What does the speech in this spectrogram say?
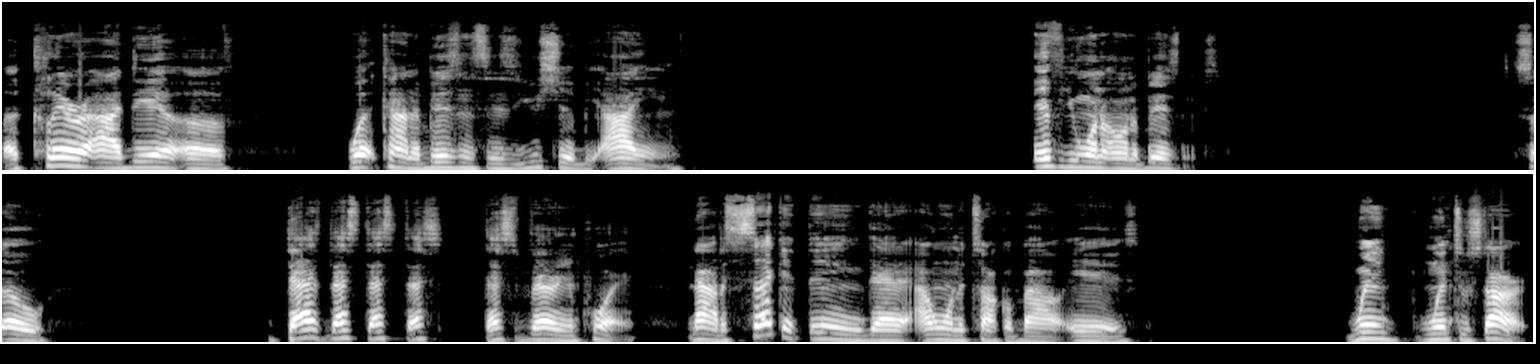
a clearer idea of what kind of businesses you should be eyeing if you want to own a business. So that's that's that's that's that's very important. Now the second thing that I want to talk about is when when to start.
